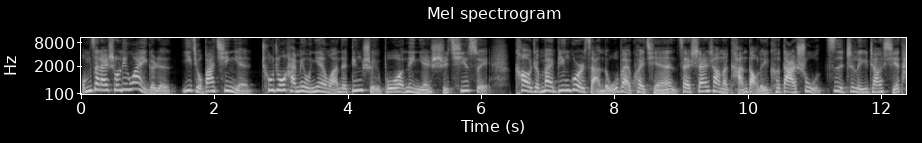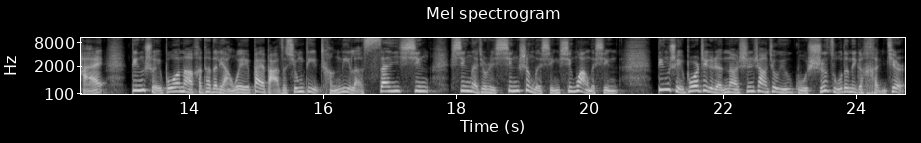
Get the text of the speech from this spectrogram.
我们再来说另外一个人。一九八七年，初中还没有念完的丁水波，那年十七岁，靠着卖冰棍攒的五百块钱，在山上呢砍倒了一棵大树，自制了一张鞋台。丁水波呢和他的两位拜把子兄弟成立了三兴，兴呢就是兴盛的兴，兴旺的兴。丁水波这个人呢，身上就有一股十足的那个狠劲儿。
